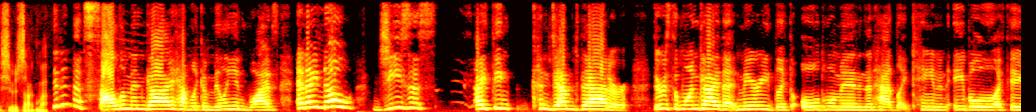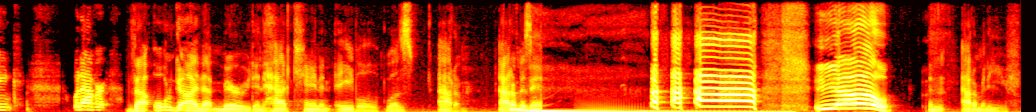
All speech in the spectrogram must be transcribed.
she was talking about. Didn't that Solomon guy have like a million wives? And I know Jesus, I think condemned that. Or there was the one guy that married like the old woman and then had like Cain and Abel. I think, whatever. That old guy that married and had Cain and Abel was Adam. Adam is in Yo, and Adam and Eve.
